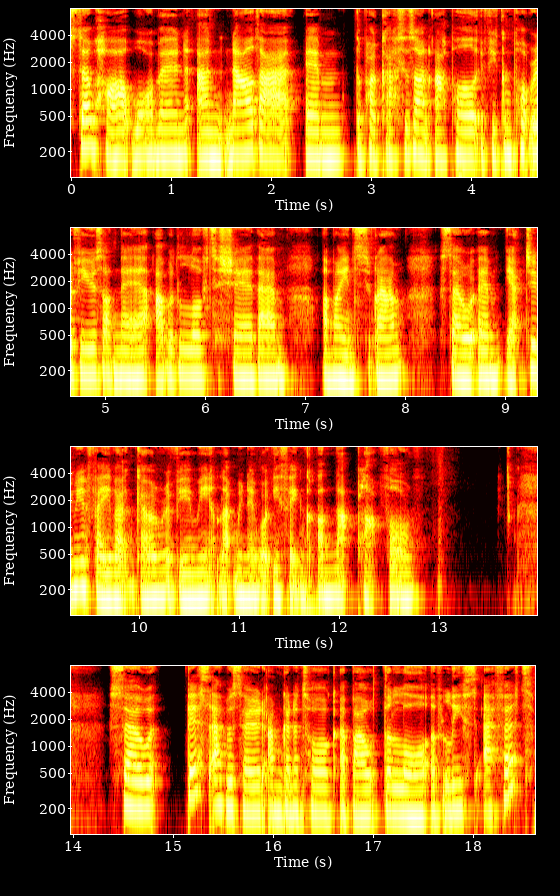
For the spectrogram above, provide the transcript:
so heartwarming. And now that um, the podcast is on Apple, if you can put reviews on there, I would love to share them on my Instagram. So, um, yeah, do me a favour and go and review me and let me know what you think on that platform. So, this episode, I'm going to talk about the law of least effort.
